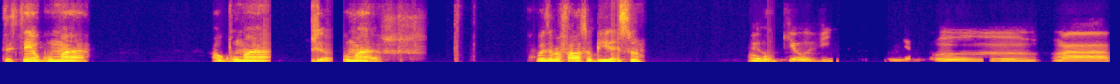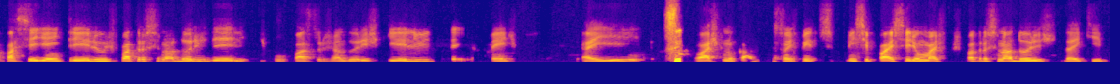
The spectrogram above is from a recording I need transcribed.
Vocês têm alguma alguma alguma coisa para falar sobre isso? Pelo que eu vi, um, uma parceria entre ele e os patrocinadores dele, tipo, patrocinadores que ele tem realmente. Aí, Sim. eu acho que no caso, as ações principais seriam mais os patrocinadores da equipe.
